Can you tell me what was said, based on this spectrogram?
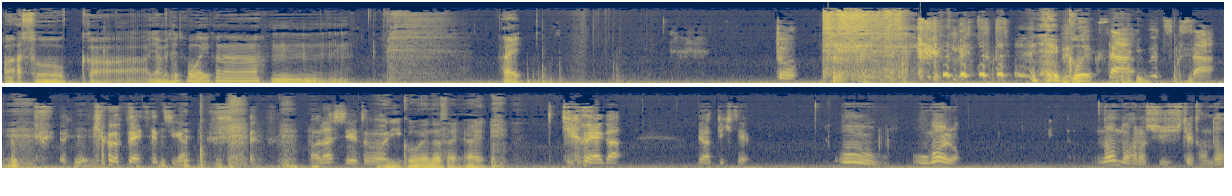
あ、そうか。やめといた方がいいかな。うん。はい。と、ごめんぶつくさ、ぶつくさ、兄弟たちが話しているところに、ごめんなさい。はい。父親がやってきて、おう、お前ら、何の話してたんだ？い、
